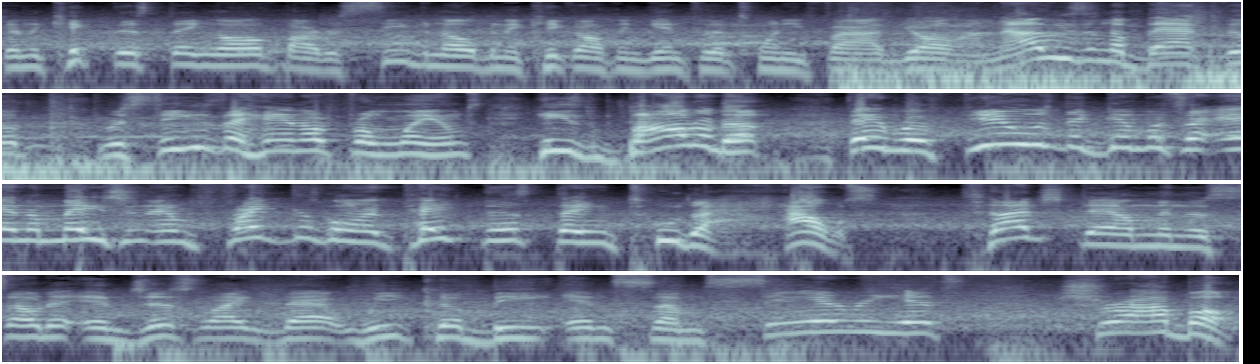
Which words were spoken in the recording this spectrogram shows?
to kick this thing off by receiving open and kickoff and getting to the 25-yard line. Now he's in the backfield, receives the handoff from Williams. He's bottled up. They refuse to give us an animation, and Frank is to take this thing to the house. Touchdown, Minnesota, and just like that, we could be in some serious trouble.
